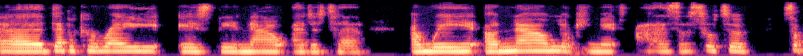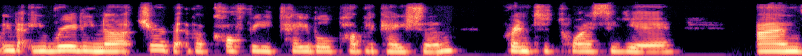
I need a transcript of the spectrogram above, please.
uh, Debika Ray is the now editor. And we are now looking at as a sort of something that you really nurture, a bit of a coffee table publication printed twice a year. And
